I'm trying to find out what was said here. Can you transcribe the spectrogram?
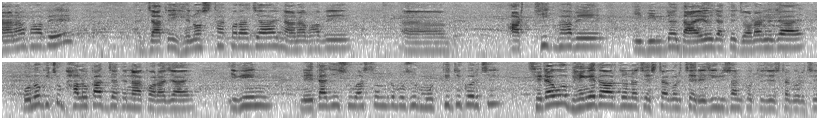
নানাভাবে যাতে হেনস্থা করা যায়, নানাভাবে আর্থিকভাবে এই বিভিন্ন দায়েও যাতে জড়ানো যায়, কোনো কিছু ভালো কাজ যাতে না করা যায়। ইভিন নেতাজি সুভাষচন্দ্র বসুর মূর্তিটি করেছি, সেটাও ভেঙে দেওয়ার জন্য চেষ্টা করছে রেজলিউশন করতে চেষ্টা করেছে।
